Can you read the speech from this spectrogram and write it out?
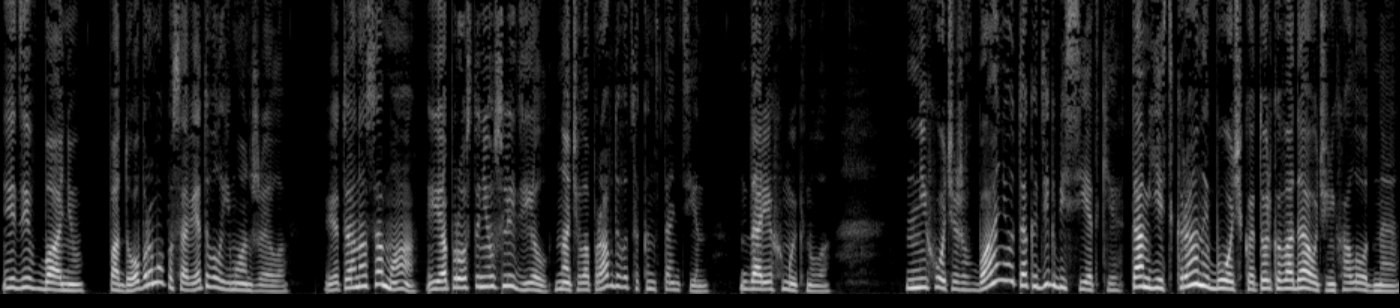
«Иди в баню», — по-доброму посоветовала ему Анжела. «Это она сама, я просто не уследил», — начал оправдываться Константин. Дарья хмыкнула. «Не хочешь в баню, так иди к беседке. Там есть кран и бочка, только вода очень холодная».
